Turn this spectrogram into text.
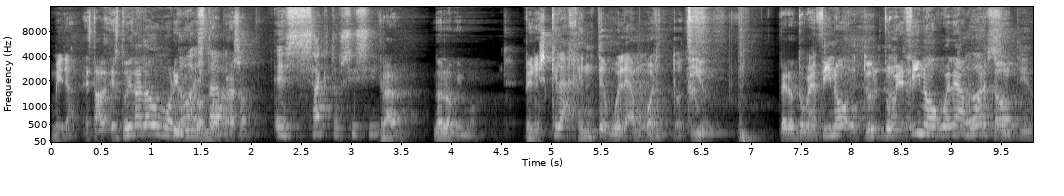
Mira, Estaba, estuviste al lado de un moribundo no, en todo estaba- caso. Exacto, sí, sí. Claro, no es lo mismo. pero es que la gente huele a muerto, tío. Pero tu vecino, tú- tu no te- vecino huele a no, muerto. sí, tío.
